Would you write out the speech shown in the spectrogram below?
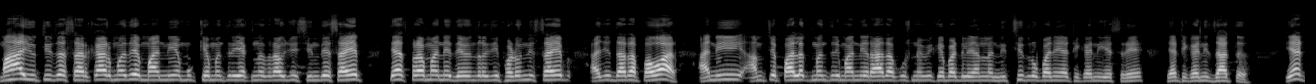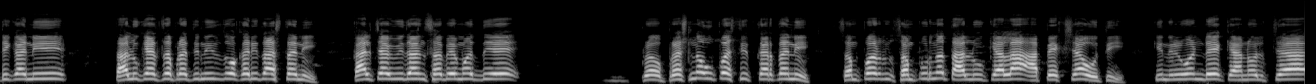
महायुतीचं सरकारमध्ये माननीय मुख्यमंत्री एकनाथरावजी शिंदे साहेब त्याचप्रमाणे देवेंद्रजी फडणवीस साहेब अजितदादा पवार आणि आमचे पालकमंत्री माननीय राधाकृष्ण विखे पाटील यांना निश्चित रूपाने या ठिकाणी हे श्रेय या ठिकाणी जातं. या ठिकाणी तालुक्याचं प्रतिनिधित्व करीत असताना कालच्या विधानसभेमध्ये प्र प्रश्न उपस्थित करताना संपूर्ण संपूर्ण तालुक्याला अपेक्षा होती की निळवंडे कॅनोलच्या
